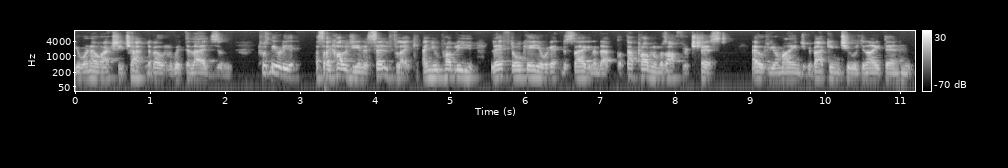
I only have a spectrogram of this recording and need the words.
you were now actually chatting about it with the lads, and it was nearly a psychology in itself. Like, and you probably left okay, you were getting the slagging and that, but that problem was off your chest, out of your mind. You'd be back in Tuesday night then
